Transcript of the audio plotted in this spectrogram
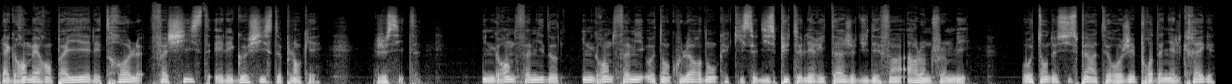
la grand-mère empaillée, les trolls fascistes et les gauchistes planqués. Je cite. Une grande famille, une grande famille haute en couleur donc qui se dispute l'héritage du défunt Arlon Fromby. Autant de suspects interrogés pour Daniel Craig,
